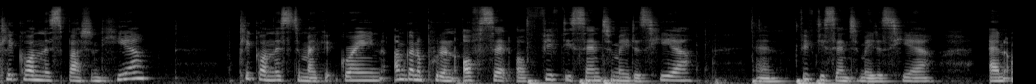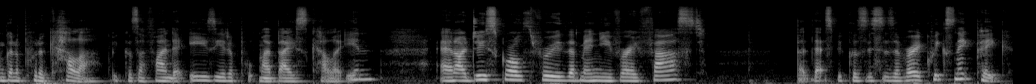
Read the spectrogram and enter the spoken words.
click on this button here. Click on this to make it green. I'm going to put an offset of 50 centimeters here and 50 centimeters here. And I'm going to put a color because I find it easier to put my base color in and I do scroll through the menu very fast, but that's because this is a very quick sneak peek.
